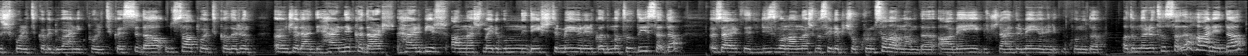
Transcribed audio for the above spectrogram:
dış politika ve güvenlik politikası daha ulusal politikaların öncelendiği her ne kadar her bir anlaşmayla bunu değiştirmeye yönelik adım atıldıysa da özellikle Lizbon Anlaşması ile birçok kurumsal anlamda AB'yi güçlendirmeye yönelik bu konuda adımlar atılsa da halen daha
